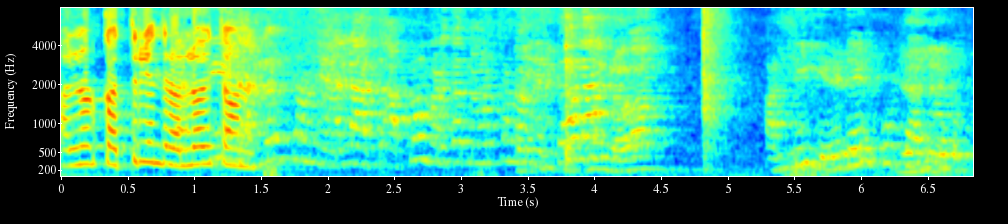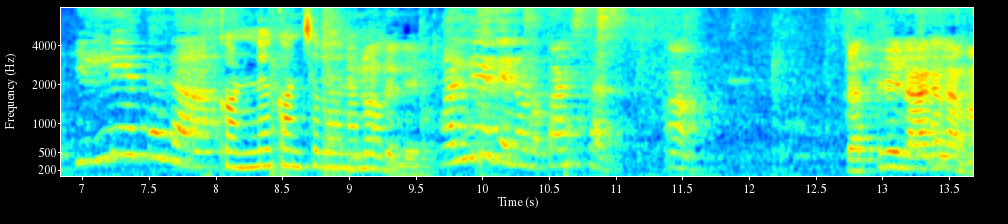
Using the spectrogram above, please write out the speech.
ಅಲ್ಲಿ ನೋಡ್ ಕತ್ರಿ ಅಂದ್ರೆ ಅಲ್ಲೋಯ್ತು ಅವನು. ಅಲ್ಲ ಅಪ್ಪ ಮಡ್ಗದ್ ನೋಡ್ಕೊಂಡು ಅಲ್ಲಿ ಎರಡೇ ಕೊಟ್ಟ ನೋಡು. ಇಲ್ಲಿ ಇತ್ತಲ್ಲ ಕಣ್ಣೇ ಕಾಣಿಸಲ್ಲ ಕತ್ರಿಲಿ ಆಗಲ್ಲಮ್ಮ.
